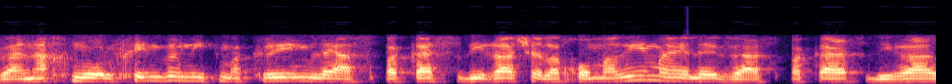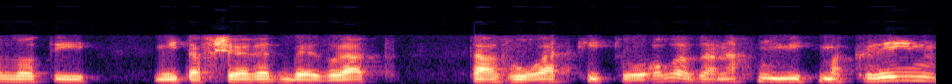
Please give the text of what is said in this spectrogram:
ואנחנו הולכים ומתמכרים לאספקה סדירה של החומרים האלה, והאספקה הסדירה הזאת מתאפשרת בעזרת תעבורת קיטור, אז אנחנו מתמכרים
